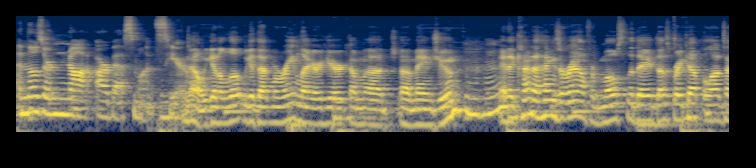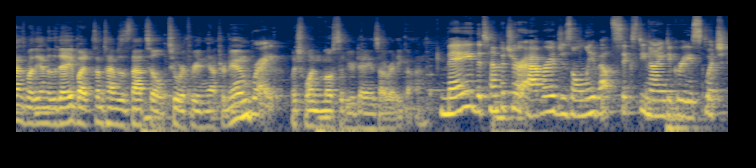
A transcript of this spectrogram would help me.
and those are not our best months here. No, we get a little, we get that marine layer here come uh, uh, May and June, Mm-hmm. and it kind of hangs around for most of the day. It does break up a lot of times by the end of the day, but sometimes it's not till two or three in the afternoon. Right. Which one most of your day is already gone. May, the temperature average is only about 69 degrees, which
